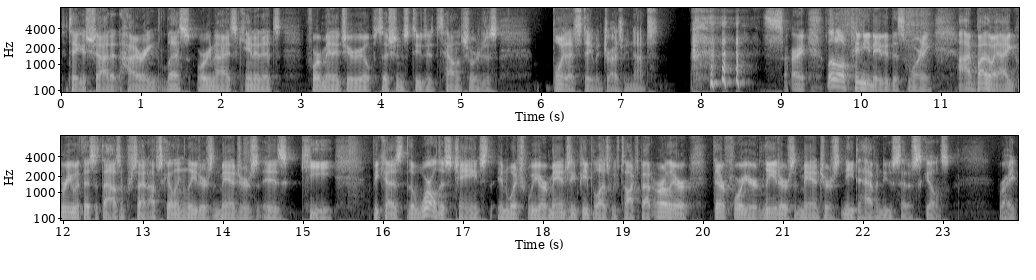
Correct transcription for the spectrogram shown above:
to take a shot at hiring less organized candidates for managerial positions due to talent shortages. Boy, that statement drives me nuts. Sorry, a little opinionated this morning. I, by the way, I agree with this a thousand percent. Upskilling leaders and managers is key because the world has changed in which we are managing people, as we've talked about earlier. Therefore, your leaders and managers need to have a new set of skills, right?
